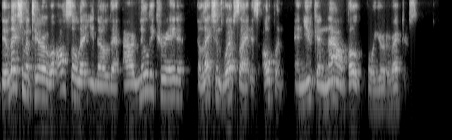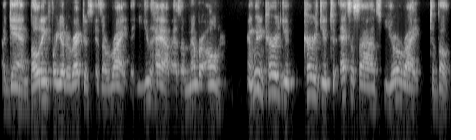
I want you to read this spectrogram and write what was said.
The election material will also let you know that our newly created elections website is open and you can now vote for your directors. Again, voting for your directors is a right that you have as a member owner and we encourage you, encourage you to exercise your right to vote.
